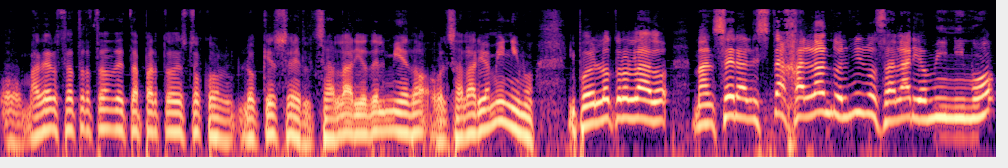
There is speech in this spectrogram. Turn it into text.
o Madero está tratando de tapar todo esto con lo que es el salario del miedo o el salario mínimo. Y por el otro lado, Mancera le está jalando el mismo salario mínimo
